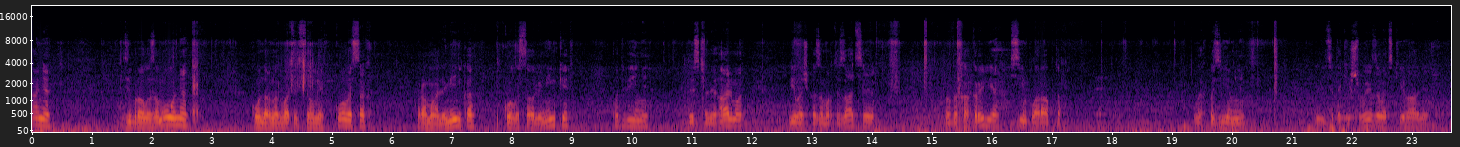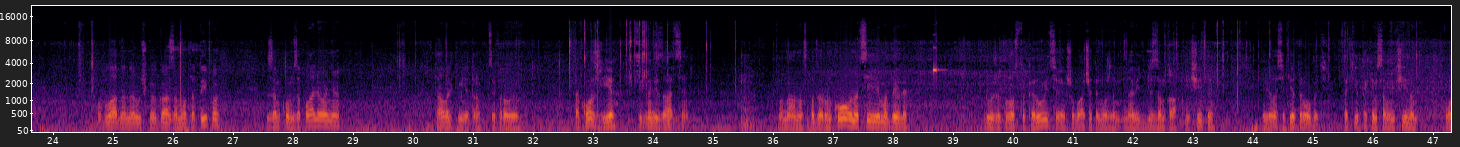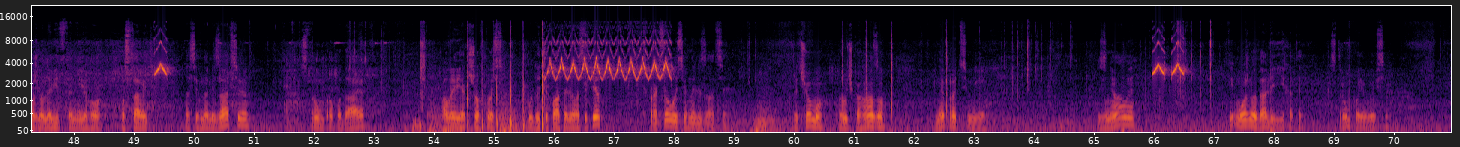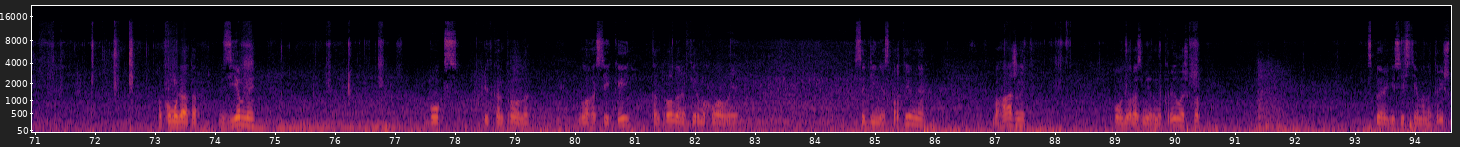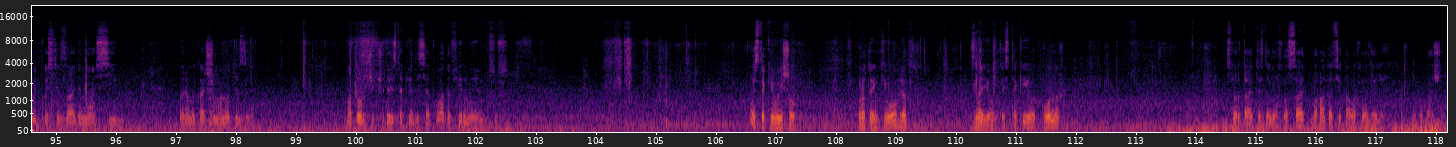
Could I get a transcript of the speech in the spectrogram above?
Питання. Зібрали замовлення. Конор на 27 колесах. Рама алюмінька. Колеса алюміньки подвійні. Дискові гальма. Вілочка з амортизацією. ПВХ крилья Simpla Raptor. Легкоз'ємні. Дивіться, такі шви заводські гарні. Обладнане ручкою газу мототипу, замком запалювання та вольтметром цифровим. Також є сигналізація. Вона у нас подарункована цієї моделі. Дуже просто керується, якщо бачите, можна навіть без замка включити. І велосипед робить. Таким, таким самим чином можна на відстані його поставити на сигналізацію. Струм пропадає. Але якщо хтось буде чіпати велосипед, спрацьовує сигналізація. Причому ручка газу не працює. Зняли і можна далі їхати. Струм появився. Акумулятор з'ємний. Бокс під контролер влагостійкий. Контролери фірми Huawei. Сидіння спортивне, багажник, повнорозмірне крилишко. Спереді система на 3 швидкості, ззаді на 7. Перемикач Shimano TZ. Моторчик 450 Вт від фірми Emxus. Ось такий вийшов коротенький огляд. Знайомтесь, такий от Конор. Звертайтесь до нас на сайт, багато цікавих моделей. До побачення.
